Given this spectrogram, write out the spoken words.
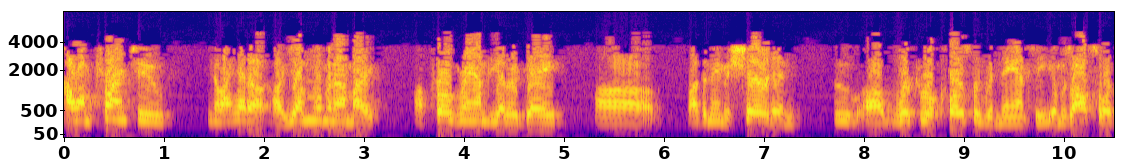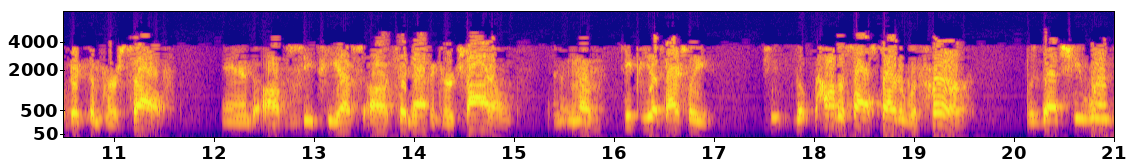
how I'm trying to. You know, I had a, a young woman on my uh, program the other day uh, by the name of Sheridan who uh, worked real closely with Nancy and was also a victim herself and of CPS uh, kidnapping her child. And you know, CPS actually, she, the, how this all started with her was that she went,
